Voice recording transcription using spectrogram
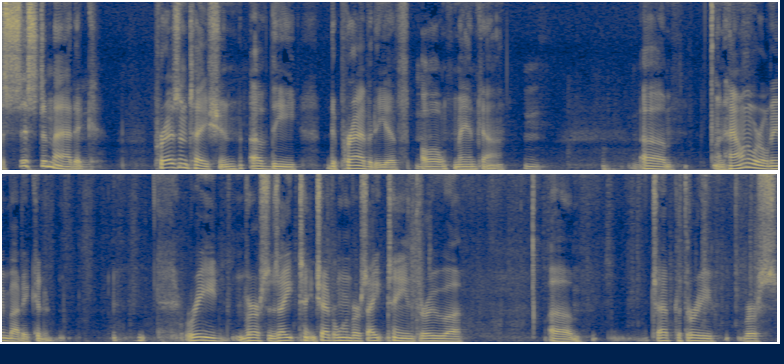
systematic presentation of the depravity of all mankind. Um, and how in the world anybody could read verses 18 chapter 1 verse 18 through uh, um, chapter 3 verse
